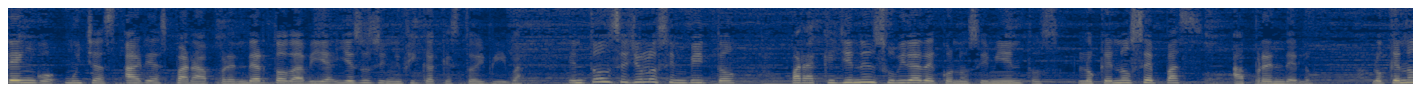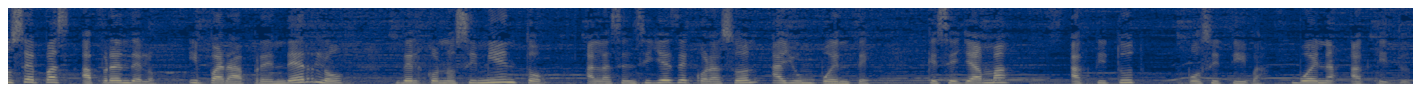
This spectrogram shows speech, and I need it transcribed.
tengo muchas áreas para aprender todavía y eso significa que estoy viva. Entonces yo los invito para que llenen su vida de conocimientos. Lo que no sepas, apréndelo. Lo que no sepas, apréndelo. Y para aprenderlo, del conocimiento a la sencillez de corazón, hay un puente que se llama actitud positiva, buena actitud.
